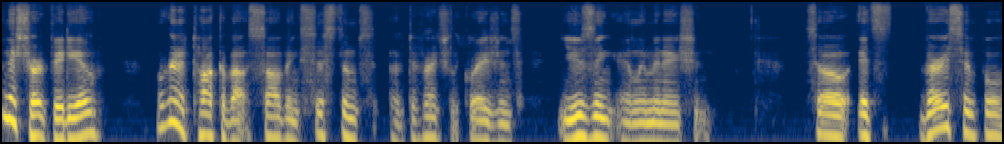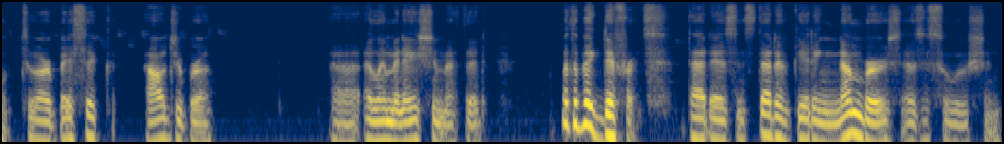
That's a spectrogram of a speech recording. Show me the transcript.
In this short video, we're going to talk about solving systems of differential equations using elimination. So it's very simple to our basic algebra uh, elimination method with a big difference. That is, instead of getting numbers as a solution,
